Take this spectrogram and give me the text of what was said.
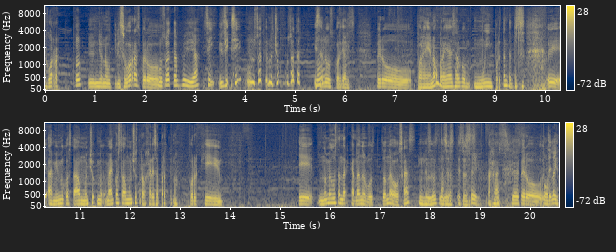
gorra. Yo no utilizo gorras, pero. Un suéter y ya. Sí, sí, sí, un suéter, un, chu- un suéter. Y saludos cordiales. Pero para ella no, para ella es algo muy importante. Entonces, eh, a mí me costaba mucho, me, me ha costado mucho trabajar esa parte, ¿no? Porque eh, no me gusta andar cargando el botón de babosas. Eso, es- no, eso no. es- eso es- Sí, ajá. es- es Pero te-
